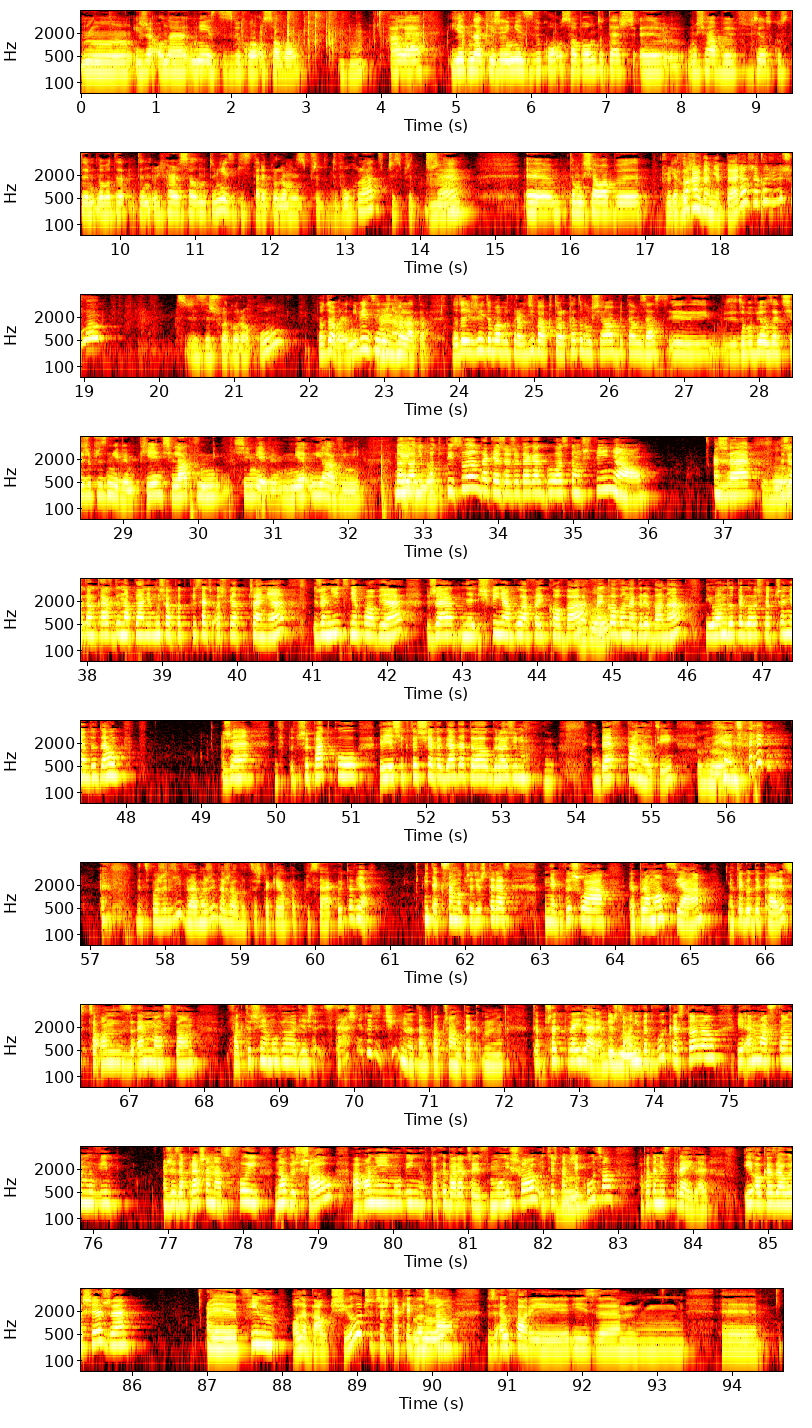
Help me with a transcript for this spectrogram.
mm, i że ona nie jest zwykłą osobą. Ale jednak jeżeli nie jest zwykłą osobą, to też y, musiałaby w związku z tym, no bo te, ten rehearsal no to nie jest jakiś stary program, on jest sprzed dwóch lat czy sprzed trzech. Y, to musiałaby Przed jakoś ale to nie teraz jakoś wyszło? z zeszłego roku. No dobra, nie więcej niż dwa lata. No to jeżeli to byłaby prawdziwa aktorka, to musiałaby tam zas- yy, zobowiązać się, że przez, nie wiem, pięć lat się, nie wiem, nie ujawni. No i oni podpisują takie rzeczy, tak jak było z tą świnią, że, że tam każdy na planie musiał podpisać oświadczenie, że nic nie powie, że y, świnia była fejkowa, fejkowo nagrywana i on do tego oświadczenia dodał, że w przypadku, jeśli ktoś się wygada, to grozi mu death penalty, więc, więc możliwe, możliwe, że ona coś takiego podpisała, chuj to wie. I tak samo przecież teraz, jak wyszła promocja tego The Curse, co on z Emmą Stone faktycznie mówią jakieś... Strasznie to jest dziwny ten początek, mm, te, przed trailerem. Wiesz co, oni we dwójkę stoją i Emma Stone mówi, że zaprasza na swój nowy show, a on jej mówi, no to chyba raczej jest mój show i coś tam się kłócą, a potem jest trailer. I okazało się, że y, film All About You, czy coś takiego z tą, z Euforii i z... Um, y,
